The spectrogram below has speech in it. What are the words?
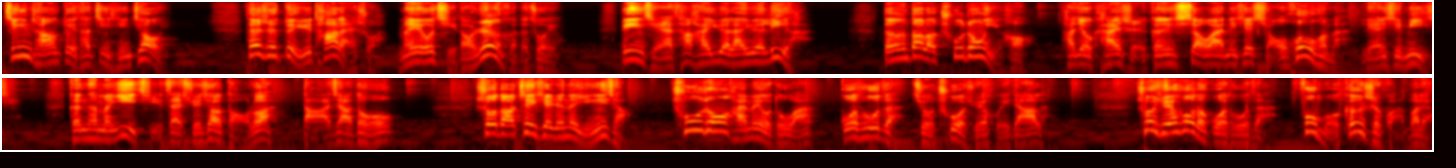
经常对他进行教育，但是对于他来说没有起到任何的作用，并且他还越来越厉害。等到了初中以后，他就开始跟校外那些小混混们联系密切，跟他们一起在学校捣乱、打架斗殴。受到这些人的影响。初中还没有读完，郭秃子就辍学回家了。辍学后的郭秃子，父母更是管不了，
